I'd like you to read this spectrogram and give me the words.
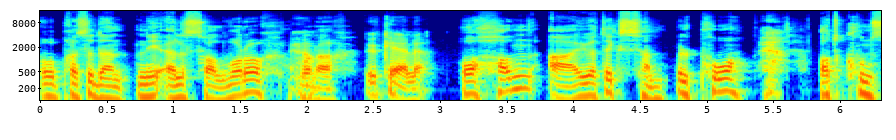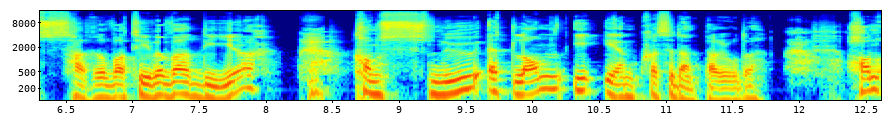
Og presidenten i El Salvador var der. Bukele. Og han er jo et eksempel på at konservative verdier kan snu et land i én presidentperiode. Han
